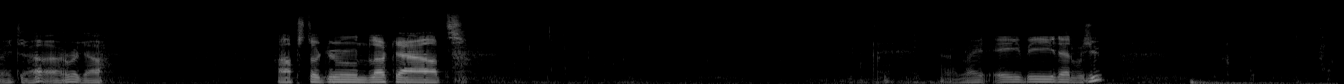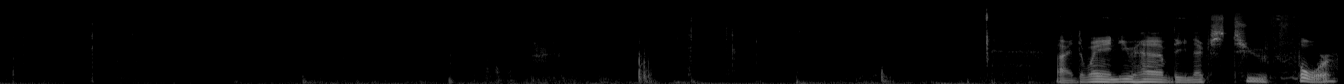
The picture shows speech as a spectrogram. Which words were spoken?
Right there. Uh-oh, here we go. Hopstagoon, look out. All right, AV, that was you. All right, Dwayne, you have the next two four.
